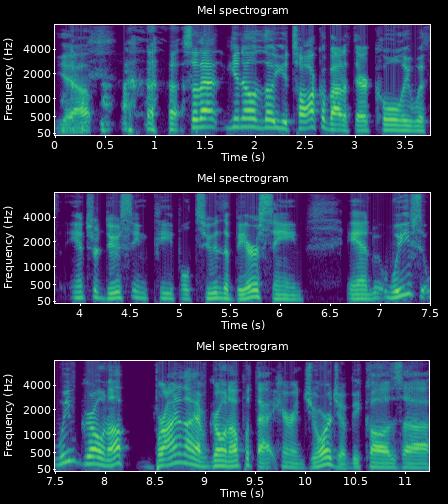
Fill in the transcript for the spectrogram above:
yeah. so that you know, though, you talk about it there, Cooley, with introducing people to the beer scene, and we've we've grown up. Brian and I have grown up with that here in Georgia because uh,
